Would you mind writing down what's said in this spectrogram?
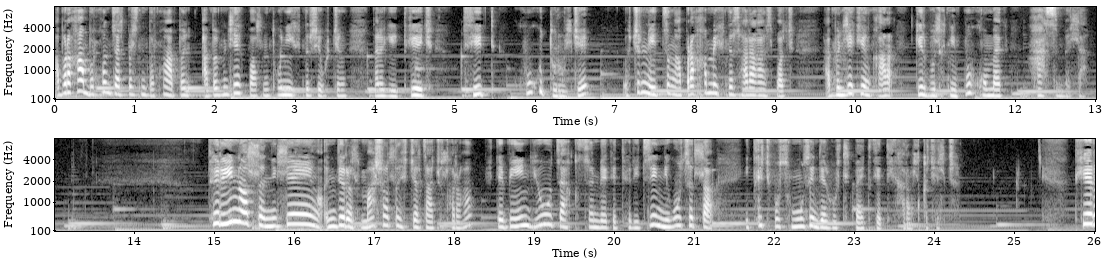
Авраам бурхан залбирсан бурхан Абимелек болон түүний эхнэр шивчин нарыг эдгээж тэд хүүхэд төрүүлжээ. Учир нь эзэн Авраамын эхнэр Сараагаас болж Абимелекийн гэр бүлхний бүх хумайг хаасан байлаа. Тэгэхээр энэ бол нэлээд энэ дээр бол маш олон хичээл зааж болохоор байгаа. Гэтэ би энд юу заах гэсэн бэ гэхээр эзний нэгүсэл итгэж бус хүмүүсийн дээр хүртэл байдаг гэдгийг харуулах гэж хэлж байгаа. Тэгэхээр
